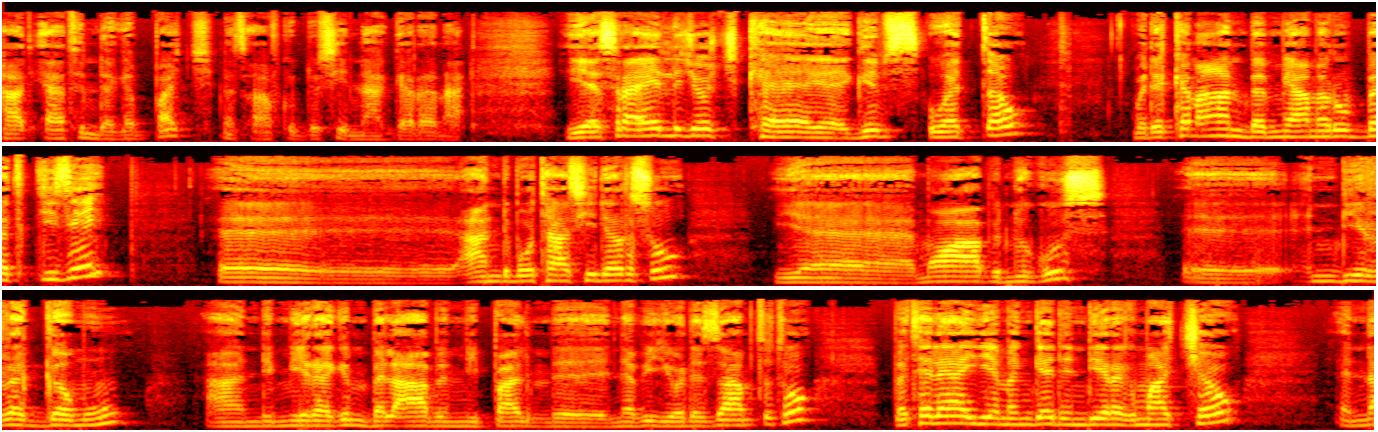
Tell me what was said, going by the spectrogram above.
ኃጢአት እንደገባች መጽሐፍ ቅዱስ ይናገረናል። የእስራኤል ልጆች ከግብፅ ወጠው ወደ ከነአን በሚያመሩበት ጊዜ አንድ ቦታ ሲደርሱ የሞዋብ ንጉሥ እንዲረገሙ አንድ የሚረግም በለዓብ የሚባል ነቢይ ወደዛ አምጥቶ በተለያየ መንገድ እንዲረግማቸው እና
